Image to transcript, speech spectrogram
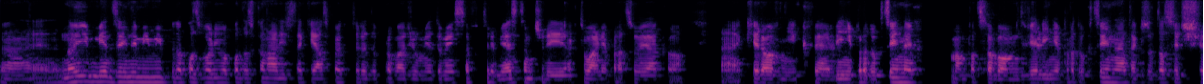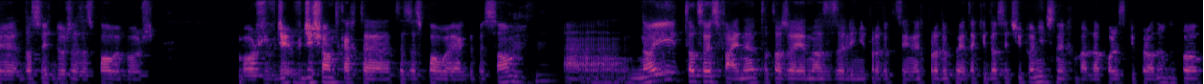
E, no i między innymi mi to pozwoliło podoskonalić taki aspekt, który doprowadził mnie do miejsca, w którym jestem, czyli aktualnie pracuję jako kierownik linii produkcyjnych Mam pod sobą dwie linie produkcyjne, także dosyć, dosyć duże zespoły, bo już, bo już w, dziesiątkach te, te zespoły jak gdyby są. Mhm. E, no i to, co jest fajne, to to, że jedna z linii produkcyjnych produkuje taki dosyć ikoniczny chyba dla Polski produkt, bo,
